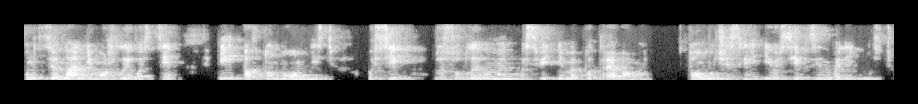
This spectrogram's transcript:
функціональні можливості і автономність осіб з особливими освітніми потребами, в тому числі і осіб з інвалідністю.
